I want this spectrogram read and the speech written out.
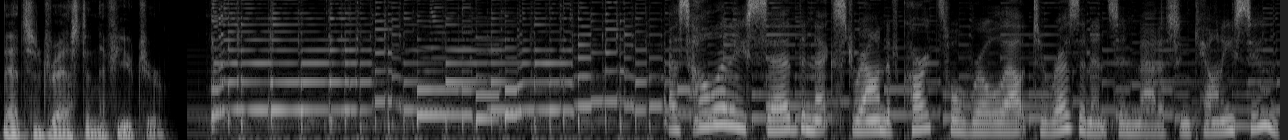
that's addressed in the future. As Holladay said, the next round of carts will roll out to residents in Madison County soon.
